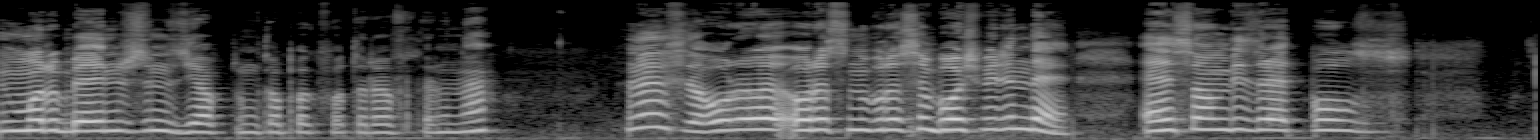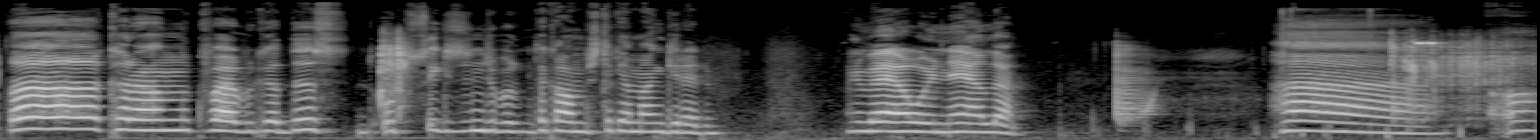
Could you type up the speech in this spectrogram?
Umarım beğenirsiniz yaptığım kapak fotoğraflarını. Neyse ora- orasını burasını boş verin de. En son biz Red Bull'da Karanlık Fabrika'da 38. bölümde kalmıştık. Hemen girelim. Ve oynayalım. Ha. Ah,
